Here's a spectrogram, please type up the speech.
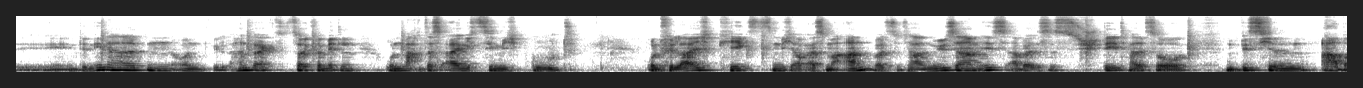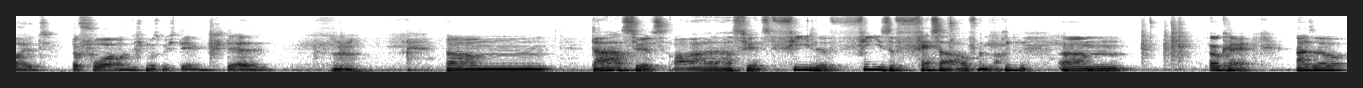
in den Inhalten und will Handwerkszeug vermitteln und macht das eigentlich ziemlich gut. Und vielleicht kekst es mich auch erstmal an, weil es total mühsam ist, aber es ist, steht halt so ein bisschen Arbeit bevor und ich muss mich dem stellen. Hm. Ähm, da hast du jetzt, oh, da hast du jetzt viele fiese Fässer aufgemacht. ähm, okay, also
